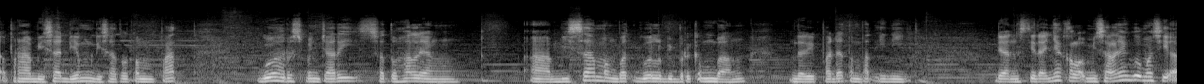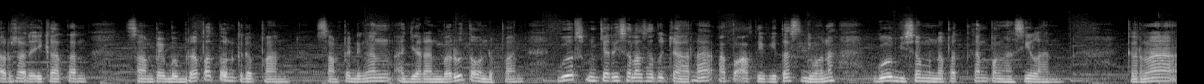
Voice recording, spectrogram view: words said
nggak pernah bisa diem di satu tempat gue harus mencari satu hal yang uh, bisa membuat gue lebih berkembang daripada tempat ini gitu. dan setidaknya kalau misalnya gue masih harus ada ikatan sampai beberapa tahun ke depan sampai dengan ajaran baru tahun depan gue harus mencari salah satu cara atau aktivitas di mana gue bisa mendapatkan penghasilan karena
